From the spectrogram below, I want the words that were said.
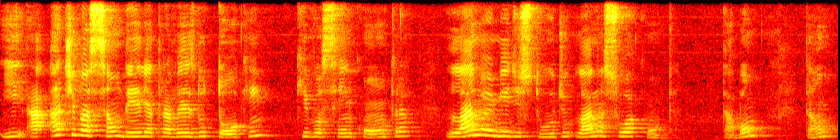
e a ativação dele através do token que você encontra lá no AirMedia Studio, lá na sua conta, tá bom? Então,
